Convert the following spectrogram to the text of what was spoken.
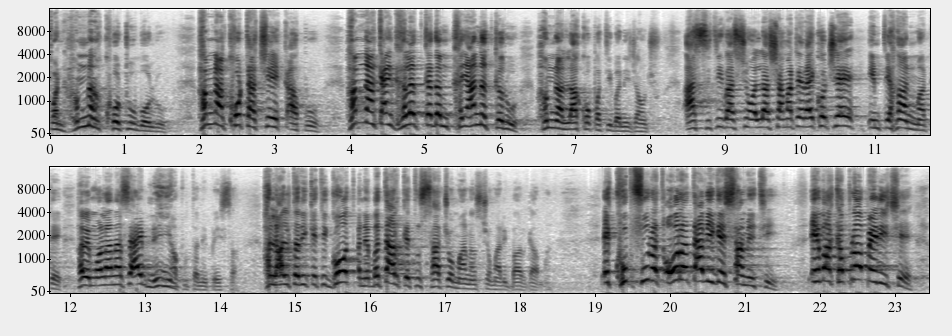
પણ હમણાં ખોટું બોલું, હમણાં ખોટા ચેક આપું, હમણાં કાંઈ ગલત કદમ ખયાનત કરું, હમણાં લાખોપતિ બની જાઉં છું. આ સ્થિતિવાસીઓ અલ્લાહ શા માટે રાખ્યો છે? ઇમ્તિહાન માટે. હવે મૌલાના સાહેબ નહીં આપું તને પૈસા. હલાલ તરીકેથી ગોત અને બતાર કે તું સાચો માણસ છો મારી બારગામાં એ ખૂબસૂરત ઓરત આવી ગઈ સામેથી. એવા કપડાં પહેરી છે.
